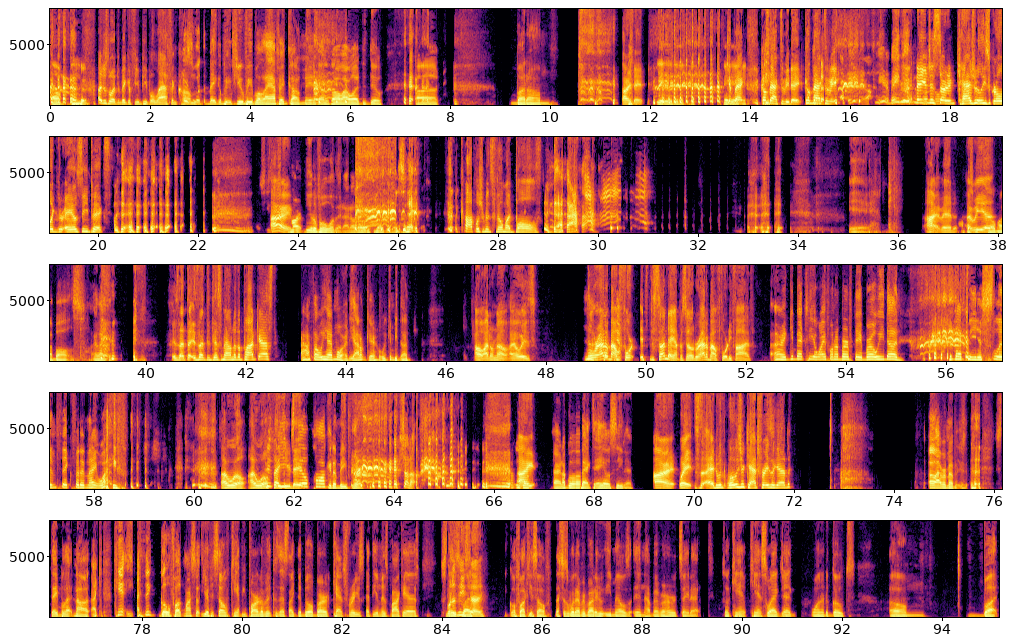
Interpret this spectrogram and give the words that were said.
Um, I just wanted to make a few people laugh and I just come. wanted to make a few people laugh and come, man. That was all I wanted to do. Uh, but um, All right, Nate. yeah, yeah, yeah, Get back. Come back to me, Nate. Come back to me. I'm here, I'm here, baby. Nate know just started casually scrolling through AOC pics. going on. She's a All right. smart, beautiful woman. I don't know what you're going to say. Accomplishments fill my balls. yeah. All right, man. Are we? Uh, Fill my balls. I like it. is that the is that the dismount of the podcast? I thought we had more. Yeah, I don't care. We can be done. Oh, I don't know. I always. No, well, we're at about now- four. It's the Sunday episode. We're at about forty-five. All right, get back to your wife on her birthday, bro. We done. Get back to your slim, thick for the night wife. I will. I will. What are Thank you, Nate. Still talking to me for? Shut up. all right. All right, I'm going back to AOC then. All right. Wait. So, Ed, what was your catchphrase again? Oh, I remember. Stay black. No, I can't. I think "go fuck myself" yourself can't be part of it because that's like the Bill Burr catchphrase at the end of this podcast. What does he black, say? Go fuck yourself. That's just what everybody who emails in have ever heard say that. So can't can't swag jack one of the goats. Um, but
